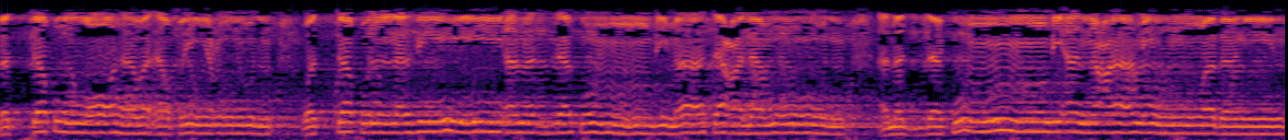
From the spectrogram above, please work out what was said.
فاتقوا الله وأطيعون واتقوا الذي أمدكم بما تعلمون أمدكم بأنعام وبنين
